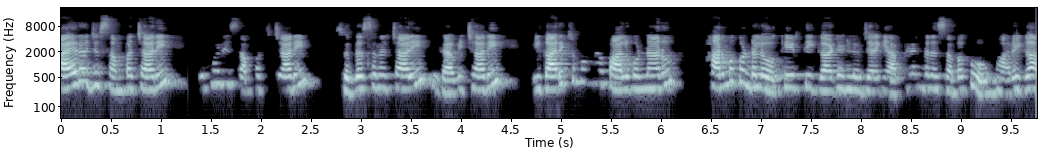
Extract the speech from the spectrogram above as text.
ఖైరాజు సంపచారి ఉమ్మడి సంపతిచారి సుదర్శనచారి రవిచారి ఈ కార్యక్రమం పాల్గొన్నారు. హర్మకొండలో కీర్తి గార్డెన్లో జరిగే అభినందన సభకు భారీగా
